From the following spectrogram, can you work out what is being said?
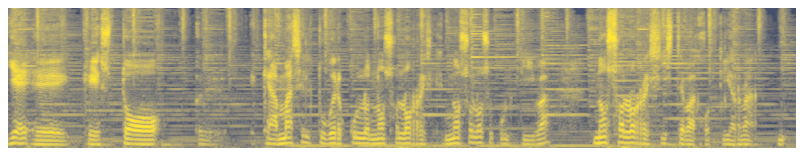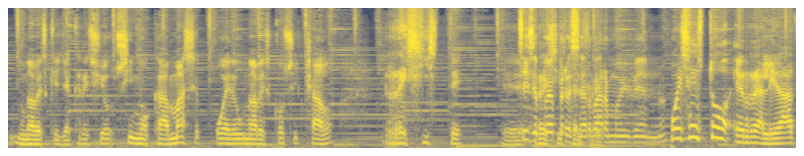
eh, que esto, eh, que además el tubérculo no solo, no solo se cultiva, no solo resiste bajo tierra una vez que ya creció, sino que además se puede, una vez cosechado, resiste. Eh, sí, se puede preservar muy bien, ¿no? Pues esto en realidad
